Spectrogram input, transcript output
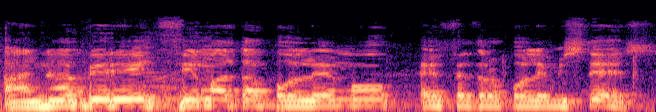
Ανάπηροι θύματα πολέμου εφεδροπολεμιστές.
